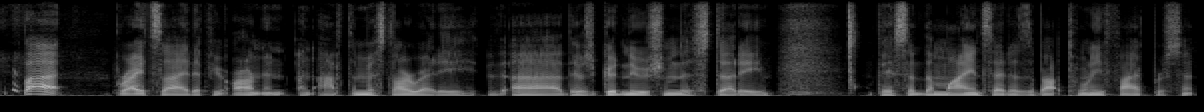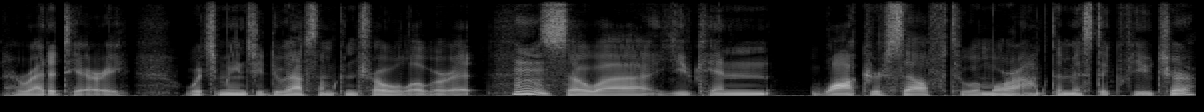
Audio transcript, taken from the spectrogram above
But bright side, if you aren't an, an optimist already, uh, there's good news from this study. They said the mindset is about 25% hereditary, which means you do have some control over it. So uh, you can walk yourself to a more optimistic future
